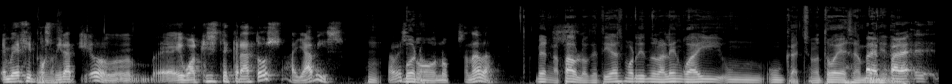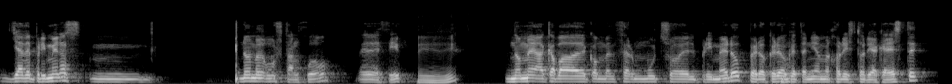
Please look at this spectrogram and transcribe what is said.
En vez de decir, pues mira, tío, eh, igual que existe Kratos, hay Avis. Hmm. ¿Sabes? Bueno, no, pasa nada. Venga, Pablo, que te ibas mordiendo la lengua ahí un, cacho, no te vayas a envenenar. Eh, ya de primeras, mm, no me gusta el juego, es decir. Sí, sí. No me acabado de convencer mucho el primero, pero creo que tenía mejor historia que este.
